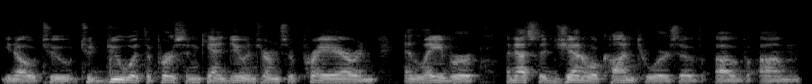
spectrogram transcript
you know to to do what the person can do in terms of prayer and and labor, and that's the general contours of of um,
